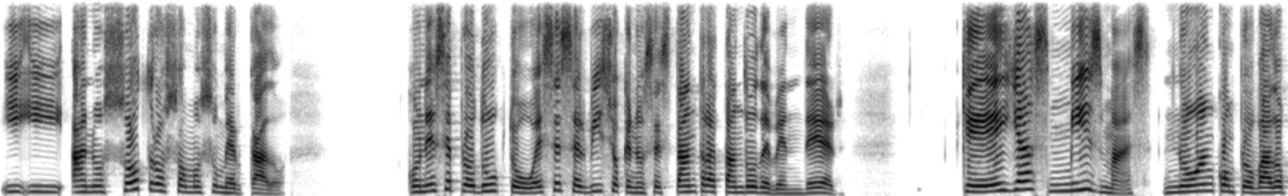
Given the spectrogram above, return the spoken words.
y, a nosotros somos su mercado. Con ese producto o ese servicio que nos están tratando de vender, que ellas mismas no han comprobado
